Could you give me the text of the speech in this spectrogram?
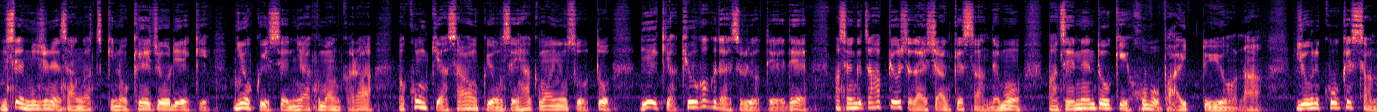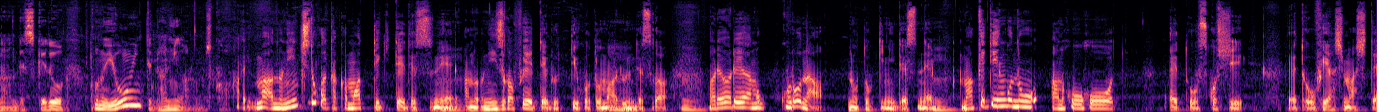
2020年3月期の経常利益2億1200万から、まあ、今期は3億4100万予想と、利益は急拡大する予定で、まあ、先月発表した第四半決算でも、まあ、前年同期ほぼ倍というような、非常に高決算なんですけど、この要因って何があるんですか、はい。まあ、あの認知度が高まってきてですね、うん、あのニーズが増えてるっていうこともあるんですが、われわれコロナの時にですね、マーケティングのあの方法をえっと、少し、えっと、増やしまして、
